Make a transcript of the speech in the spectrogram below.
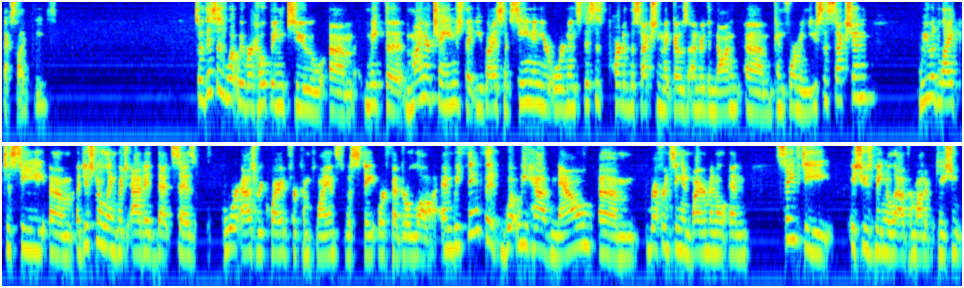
Next slide, please. So this is what we were hoping to um, make the minor change that you guys have seen in your ordinance. This is part of the section that goes under the non-conforming um, uses section. We would like to see um, additional language added that says or as required for compliance with state or federal law. And we think that what we have now, um, referencing environmental and safety issues being allowed for modification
